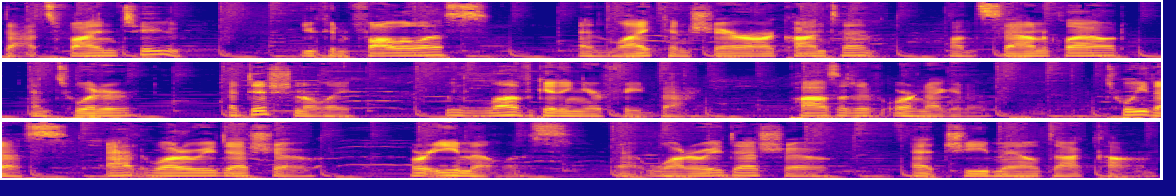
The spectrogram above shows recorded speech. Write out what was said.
that's fine too. You can follow us and like and share our content on SoundCloud and Twitter. Additionally, we love getting your feedback, positive or negative. Tweet us at Warui Show or email us at waterway-show at gmail.com.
